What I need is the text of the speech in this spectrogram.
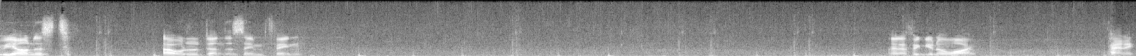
To be honest, I would have done the same thing. And I think you know why. Panic.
